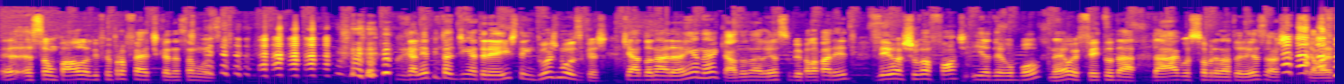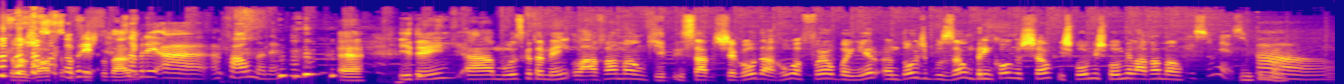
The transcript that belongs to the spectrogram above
é- é São Paulo ali, foi profética nessa música. Galinha Pintadinha 3 tem duas músicas, que é a Dona Aranha, né? Que a Dona Aranha subiu pela parede, veio a chuva forte e a derrubou, né? O efeito da, da água sobre a natureza, eu acho que ela é filosófica pra ser sobre estudada. sobre a, a fauna, né? É. E tem a música também Lava a Mão, que, sabe, chegou da rua, foi ao banheiro, andou de busão, brincou no chão, espuma, espuma e lava a mão. Isso mesmo. Muito Ah. bom.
